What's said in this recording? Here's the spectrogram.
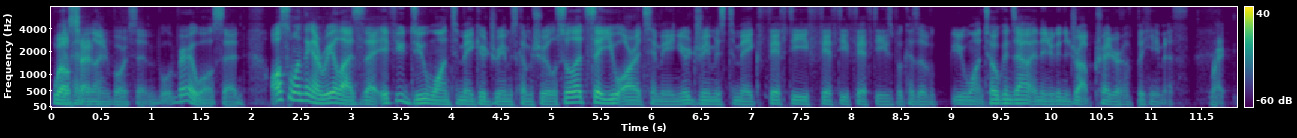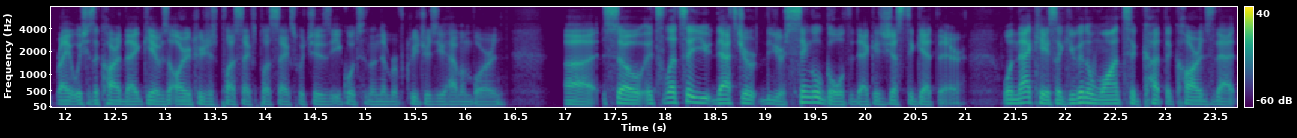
Well depending said. on your board set. Very well said. Also, one thing I realized is that if you do want to make your dreams come true, so let's say you are a Timmy and your dream is to make 50, 50, 50s because of you want tokens out and then you're going to drop Craterhoof Behemoth, Right. right? Which is a card that gives all your creatures plus X plus X, which is equal to the number of creatures you have on board. Uh, so it's let's say you that's your your single goal of the deck is just to get there. Well, in that case, like you're to want to cut the cards that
